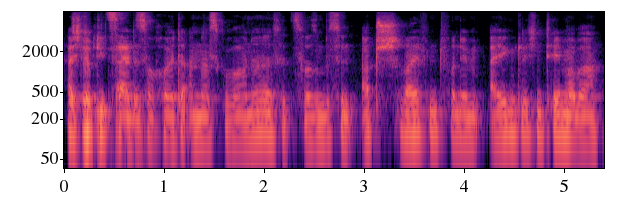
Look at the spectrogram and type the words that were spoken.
Also ich glaube, die Zeit ist auch heute anders geworden. Ne? Ist jetzt zwar so ein bisschen abschweifend von dem eigentlichen Thema, aber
